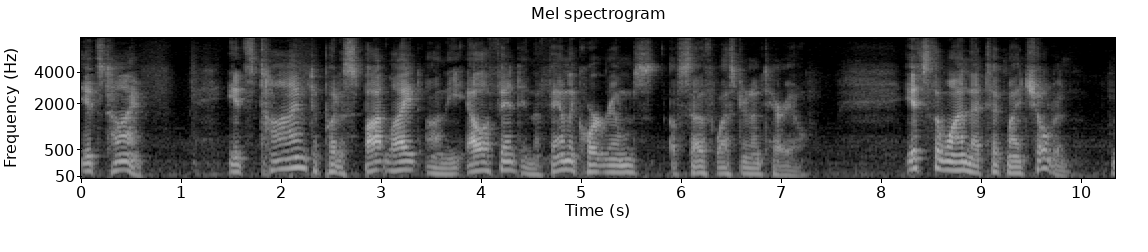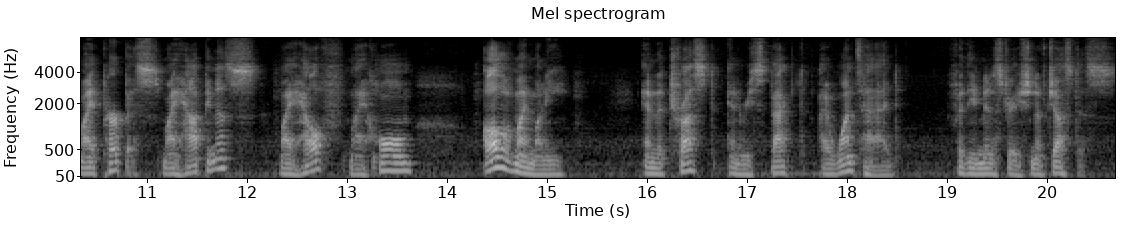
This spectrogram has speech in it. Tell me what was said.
It's time. It's time to put a spotlight on the elephant in the family courtrooms of southwestern Ontario. It's the one that took my children, my purpose, my happiness, my health, my home, all of my money, and the trust and respect I once had for the administration of justice.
